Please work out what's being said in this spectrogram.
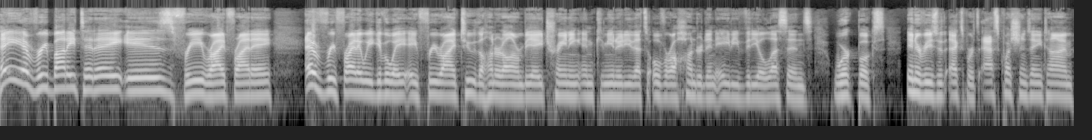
Hey, everybody. Today is Free Ride Friday. Every Friday, we give away a free ride to the $100 MBA training and community. That's over 180 video lessons, workbooks, interviews with experts, ask questions anytime,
